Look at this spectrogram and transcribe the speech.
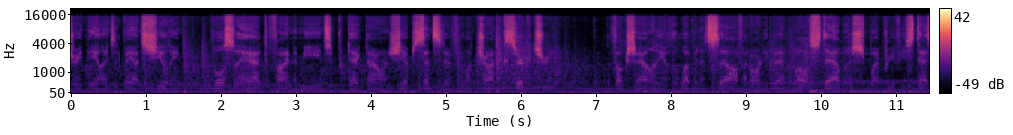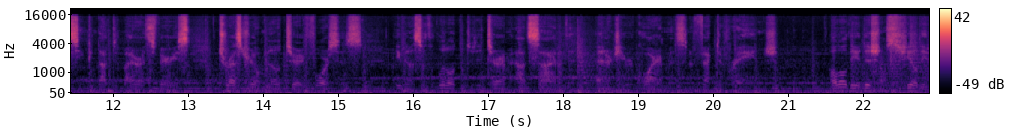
Penetrate the alien's advanced shielding. We've also had to find a means to protect our own ship's sensitive electronic circuitry. The functionality of the weapon itself had already been well established by previous testing conducted by Earth's various terrestrial military forces, leaving us with little to determine outside of the energy requirements and effective range. Although the additional shielding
